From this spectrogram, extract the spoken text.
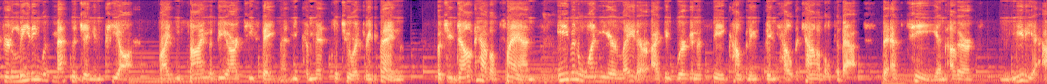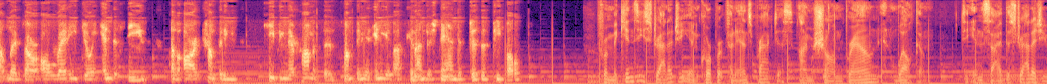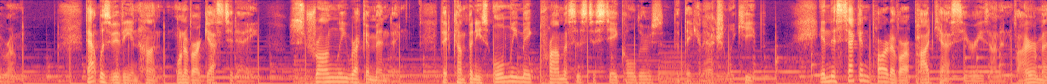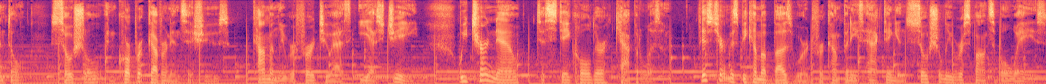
if you're leading with messaging and PR, right, you sign the BRT statement, you commit to two or three things, but you don't have a plan, even one year later, I think we're going to see companies being held accountable to that. The FT and other media outlets are already doing indices of our companies keeping their promises, something that any of us can understand as business people. From McKinsey Strategy and Corporate Finance Practice, I'm Sean Brown, and welcome to Inside the Strategy Room. That was Vivian Hunt, one of our guests today, strongly recommending that companies only make promises to stakeholders that they can actually keep. In this second part of our podcast series on environmental, social, and corporate governance issues, commonly referred to as ESG, we turn now to stakeholder capitalism. This term has become a buzzword for companies acting in socially responsible ways.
